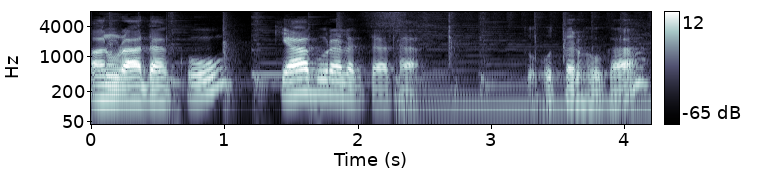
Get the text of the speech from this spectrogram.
अनुराधा को क्या बुरा लगता था? तो उत्तर होगा,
